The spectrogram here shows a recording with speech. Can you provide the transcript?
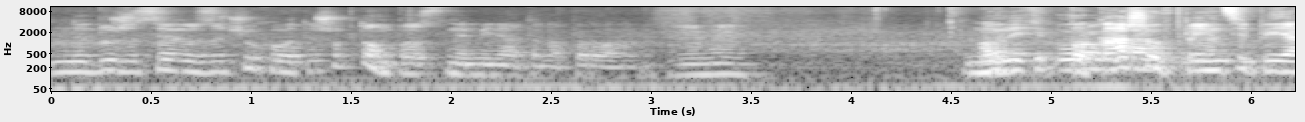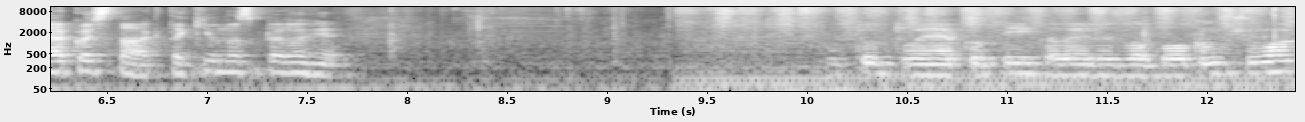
не дуже сильно зачухувати, щоб том просто не міняти на пороги. Ну, вони, типу, поки що, там- в принципі, якось так. Такі в нас пироги. Тут твоя копійка вилізла боком, чувак.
